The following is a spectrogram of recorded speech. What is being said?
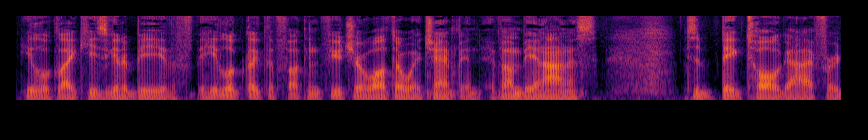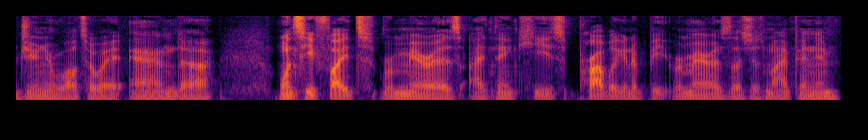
He looked like he's gonna be. The, he looked like the fucking future welterweight champion. If I'm being honest, he's a big, tall guy for a junior welterweight. And uh, once he fights Ramirez, I think he's probably gonna beat Ramirez. That's just my opinion.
